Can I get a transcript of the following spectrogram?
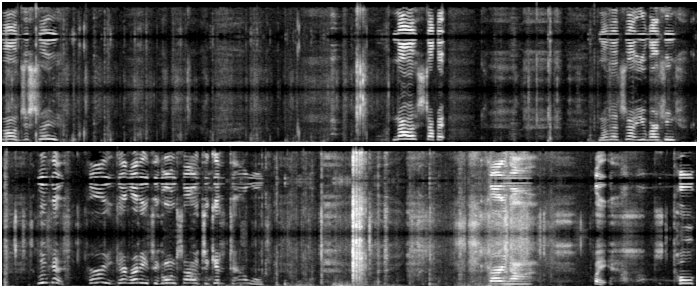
No, just wait. No, stop it. No, that's not you barking. Lucas, hurry, get ready to go inside to get a towel. Sorry now. Wait, just pull,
